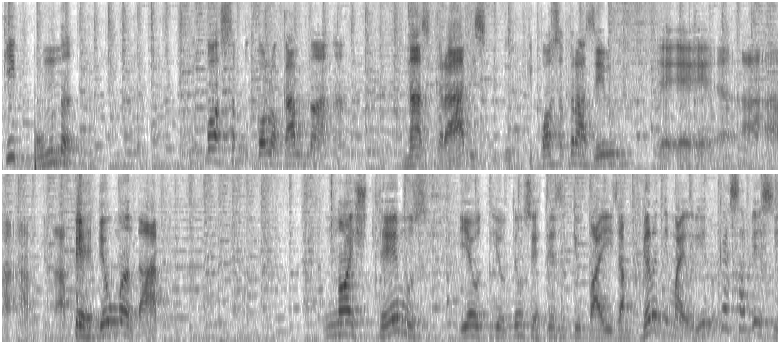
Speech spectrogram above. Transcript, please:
que puna, que possa colocá-lo na, nas grades, que, que possa trazê-lo é, é, é a, a, a, perder o mandato. Nós temos, e eu, eu tenho certeza que o país, a grande maioria, não quer saber se,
